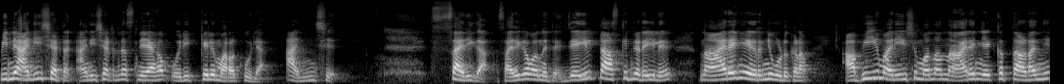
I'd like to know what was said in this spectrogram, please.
പിന്നെ അനീഷേട്ടൻ. അനീഷേട്ടന്റെ സ്നേഹം ഒരിക്കലും മറക്കൂല. അഞ്ച്. സരിക. സരിക വന്നിട്ട് ജയിൽ ടാസ്കിന്റെ ഇടയിൽ നാരങ്ങ എറിഞ്ഞു കൊടുക്കണം. അഭിയും അനീഷും വന്ന നാരങ്ങയൊക്കെ തടഞ്ഞ്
